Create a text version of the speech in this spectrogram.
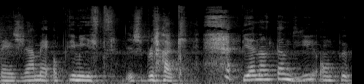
n'est jamais optimiste. Je Bien entendu, on peut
